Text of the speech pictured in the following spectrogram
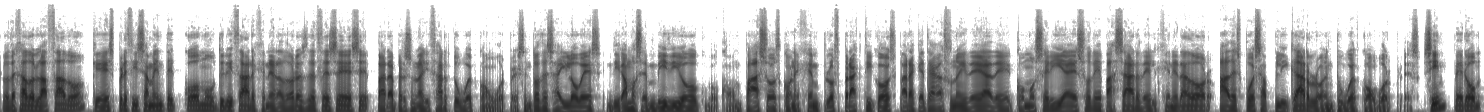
lo he dejado enlazado, que es precisamente cómo utilizar generadores de CSS para personalizar tu web con WordPress. Entonces ahí lo ves, digamos, en vídeo, con pasos, con ejemplos prácticos, para que te hagas una idea de cómo sería eso de pasar del generador a después aplicarlo en tu web con WordPress. Sí, pero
